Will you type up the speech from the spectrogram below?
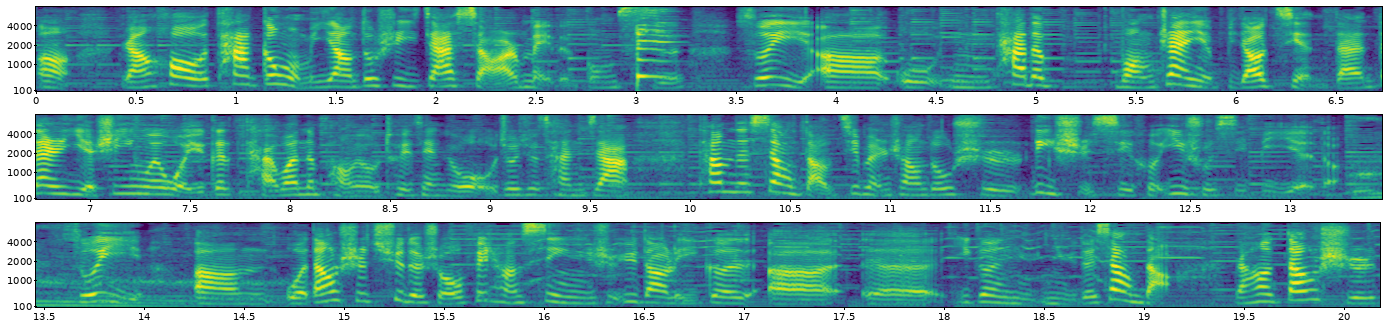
嗯，然后他跟我们一样，都是一家小而美的公司，所以呃，我嗯，他的网站也比较简单，但是也是因为我一个台湾的朋友推荐给我，我就去参加。他们的向导基本上都是历史系和艺术系毕业的，所以嗯，我当时去的时候非常幸运，是遇到了一个呃呃一个女女的向导。然后当时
